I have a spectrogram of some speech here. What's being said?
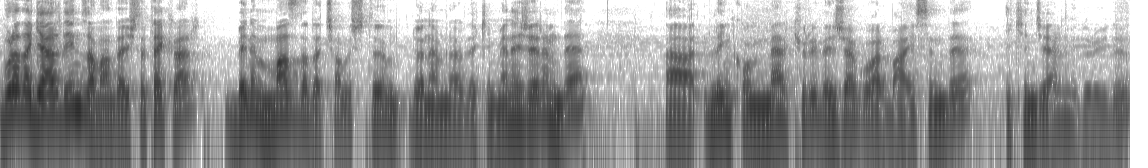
Burada geldiğim zaman da işte tekrar benim Mazda'da çalıştığım dönemlerdeki menajerim de e, Lincoln Mercury ve Jaguar bayisinde ikinci el müdürüydü.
